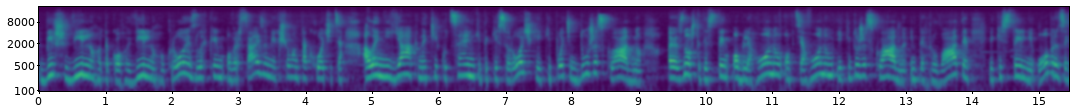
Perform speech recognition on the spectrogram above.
більш вільного такого вільного крою з легким оверсайзом, якщо вам так хочеться, але ніяк не ті куценькі такі сорочки, які потім дуже складно. е, Знову ж таки, з тим облягоном, обтягоном, які дуже складно інтегрувати в якісь стильні образи,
